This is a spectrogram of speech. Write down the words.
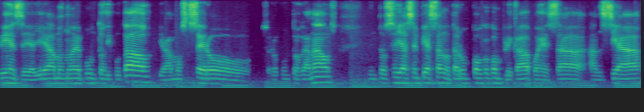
Fíjense, ya llevamos nueve puntos disputados, llevamos cero, puntos ganados, entonces ya se empieza a notar un poco complicada pues esa ansiada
